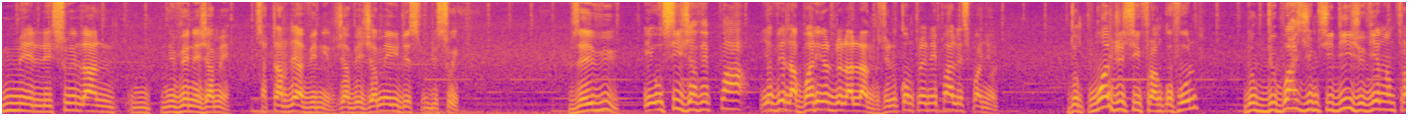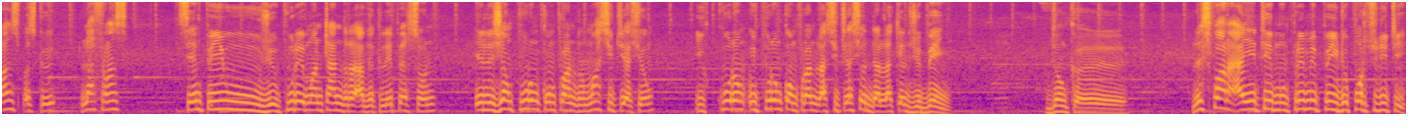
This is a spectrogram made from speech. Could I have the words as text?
mais les soins là ne, venaient jamais. Ça tardait à venir. J'avais jamais eu de, de soins. Vous avez vu? Et aussi, j'avais pas, il y avait la barrière de la langue. Je ne comprenais pas l'espagnol. Donc moi, je suis francophone. Donc de base, je me suis dit, je viens en France parce que la France, c'est un pays où je pourrais m'entendre avec les personnes et les gens pourront comprendre ma situation. Ils pourront, ils pourront comprendre la situation dans laquelle je baigne. Donc, euh, l'Espagne a été mon premier pays d'opportunité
